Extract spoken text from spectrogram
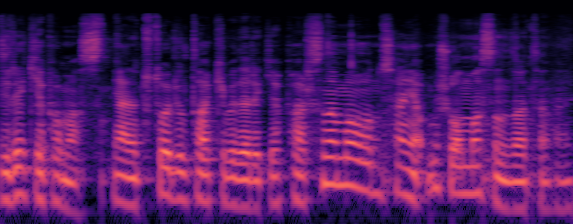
direkt yapamazsın. Yani tutorial takip ederek yaparsın ama onu sen yapmış olmazsın zaten. Hani.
